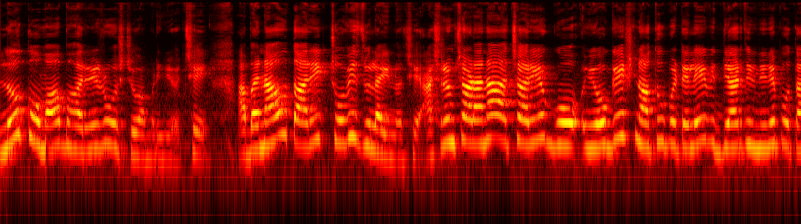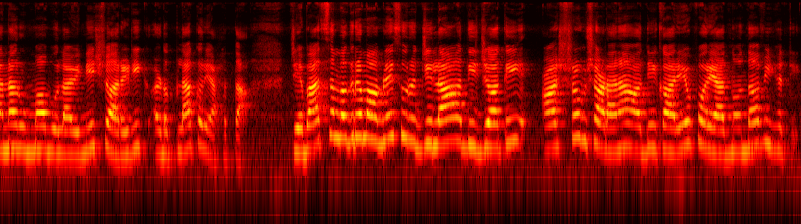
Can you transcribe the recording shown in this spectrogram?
લોકોમાં ભારે રોષ જોવા મળી રહ્યો છે. આ બનાવ તારીખ ચોવીસ જુલાઈનો છે. આશ્રમ શાળાના આચાર્ય યોગેશ નાથુ પટેલે વિદ્યાર્થીનીને પોતાના રૂમમાં બોલાવીને શારીરિક અડપલા કર્યા હતા. જે બાદ સમગ્ર મામલે સુરત જિલ્લા આદિજાતિ આશ્રમ શાળાના અધિકારીઓ ફરિયાદ નોંધાવી હતી.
